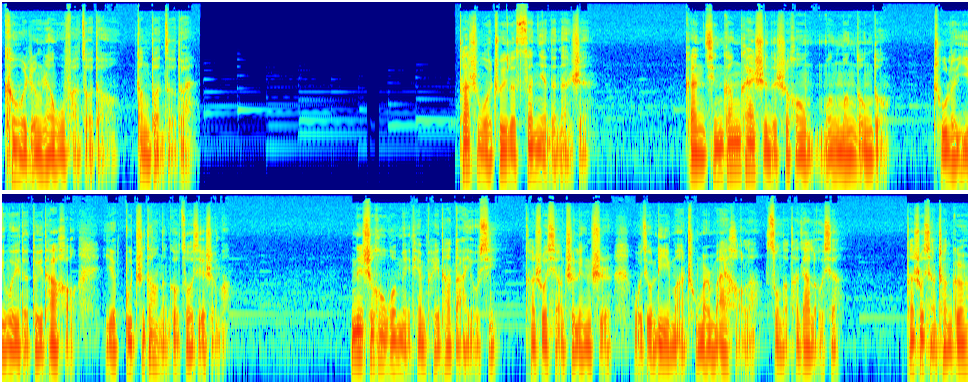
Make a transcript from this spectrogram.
可我仍然无法做到当断则断。他是我追了三年的男神。感情刚开始的时候懵懵懂懂，除了一味的对他好，也不知道能够做些什么。那时候我每天陪他打游戏，他说想吃零食，我就立马出门买好了送到他家楼下。他说想唱歌，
